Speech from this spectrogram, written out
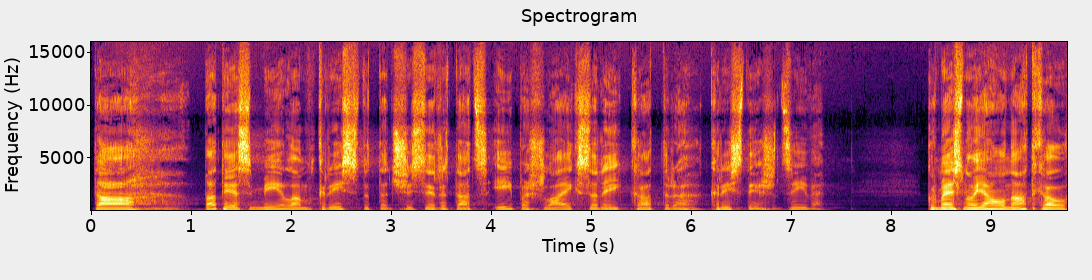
tā patiesi mīlam Kristu, tad šis ir tāds īpašs laiks arī katra kristieša dzīvēm kur mēs no jauna atkal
